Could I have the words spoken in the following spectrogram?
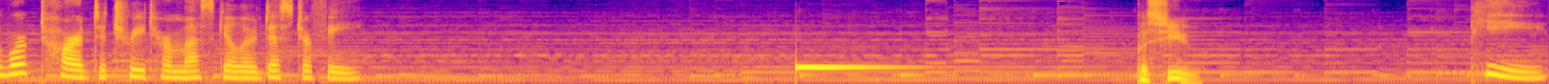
worked hard to treat her muscular dystrophy. Pursue P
